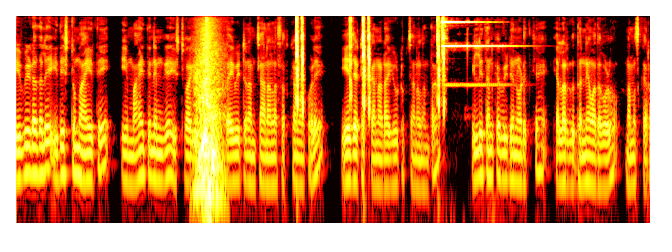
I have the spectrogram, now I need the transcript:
ಈ ವಿಡಿಯೋದಲ್ಲಿ ಇದಿಷ್ಟು ಮಾಹಿತಿ. ಈ ಮಾಹಿತಿ ನಿಮಗೆ ಇಷ್ಟವಾಗಿದೆ ದಯವಿಟ್ಟು ನಮ್ಮ ಚಾನಲ್ನ ಸಬ್ಸ್ಕ್ರೈಬ್ ಮಾಡ್ಕೊಳ್ಳಿ. A J J tech Kannada YouTube channel ಅಂತ. ಇಲ್ಲಿ ತನಕ ವಿಡಿಯೋ ನೋಡಿದ್ದಕ್ಕೆ ಎಲ್ಲರಿಗೂ ಧನ್ಯವಾದಗಳು. ನಮಸ್ಕಾರ.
